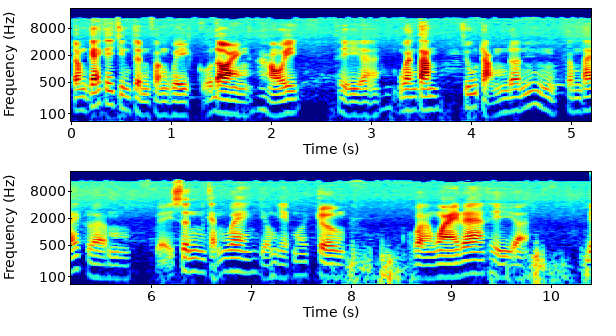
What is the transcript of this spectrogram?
Trong các cái chương trình phần việc của đoàn hội thì à, quan tâm chú trọng đến công tác làm vệ sinh cảnh quan dọn dẹp môi trường và ngoài ra thì à, B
